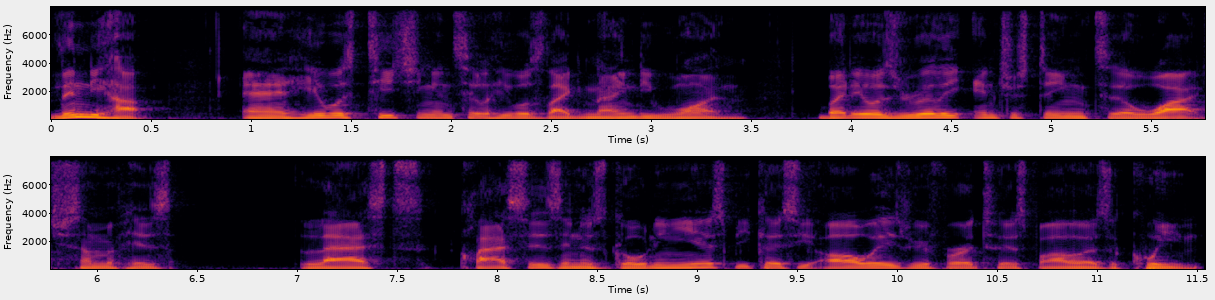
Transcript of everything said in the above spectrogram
Lindy Hop. And he was teaching until he was like 91. But it was really interesting to watch some of his last classes in his golden years because he always referred to his follower as a queen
